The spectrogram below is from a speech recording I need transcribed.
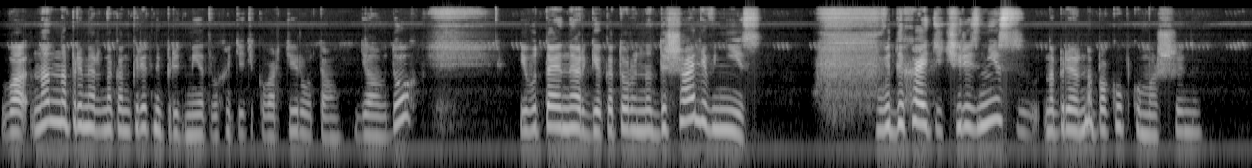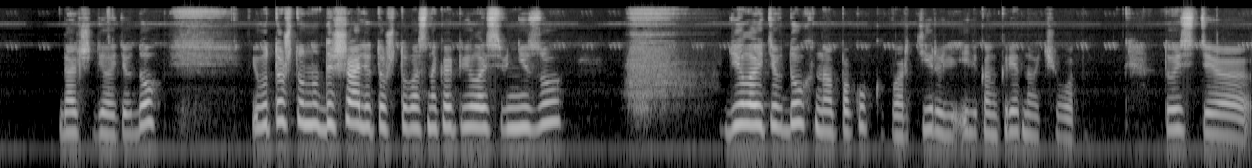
на, например, на конкретный предмет. Вы хотите квартиру, там, делаем вдох. И вот та энергия, которую надышали вниз, выдыхаете через низ, например, на покупку машины. Дальше делайте вдох. И вот то, что надышали, то, что у вас накопилось внизу, делаете вдох на покупку квартиры или конкретного чего-то. То есть э,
